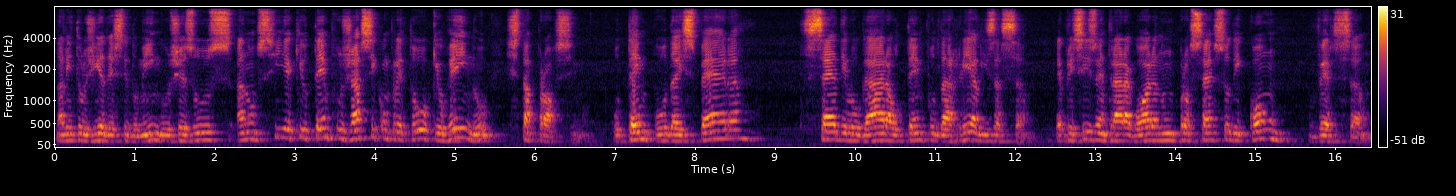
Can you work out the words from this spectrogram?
Na liturgia deste domingo, Jesus anuncia que o tempo já se completou, que o reino está próximo. O tempo da espera cede lugar ao tempo da realização. É preciso entrar agora num processo de conversão.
